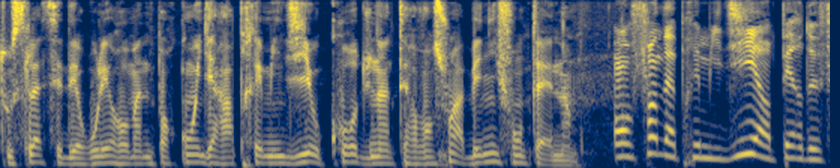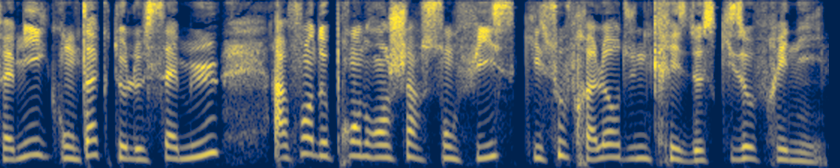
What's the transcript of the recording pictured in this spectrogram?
Tout cela s'est déroulé, Roman Porcon, hier après-midi au cours d'une intervention à Bénifontaine. En fin d'après-midi, un père de famille contacte le SAMU afin de prendre en charge son fils qui souffre alors d'une crise de schizophrénie.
